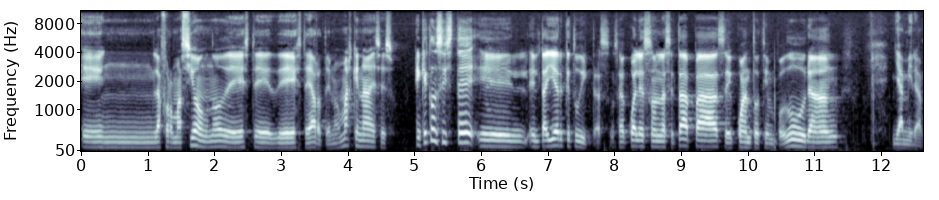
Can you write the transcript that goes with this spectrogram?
en la formación ¿no? de, este, de este arte, ¿no? Más que nada es eso. ¿En qué consiste el, taller que tú dictas? O sea, ¿cuáles son las etapas? Eh, ¿Cuánto tiempo duran? Ya, mira,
